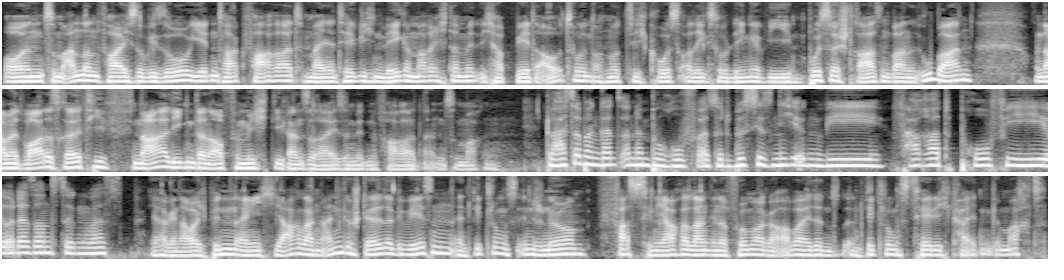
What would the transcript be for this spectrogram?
Und zum anderen fahre ich sowieso jeden Tag Fahrrad. Meine täglichen Wege mache ich damit. Ich habe weder Auto noch nutze ich großartig so Dinge wie Busse, Straßenbahn und U-Bahn. Und damit war das relativ naheliegend dann auch für mich, die ganze Reise mit dem Fahrrad dann zu machen. Du hast aber einen ganz anderen Beruf. Also du bist jetzt nicht irgendwie Fahrradprofi oder sonst irgendwas. Ja, genau. Ich bin eigentlich jahrelang Angestellter gewesen, Entwicklungsingenieur, fast zehn Jahre lang in der Firma gearbeitet und Entwicklungstätigkeiten gemacht.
